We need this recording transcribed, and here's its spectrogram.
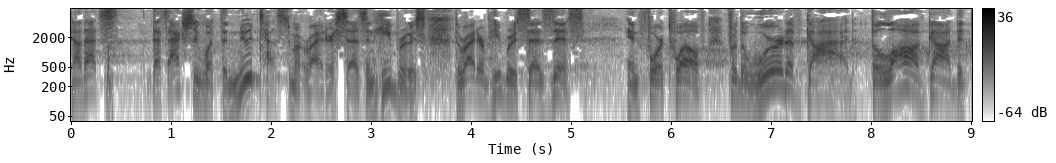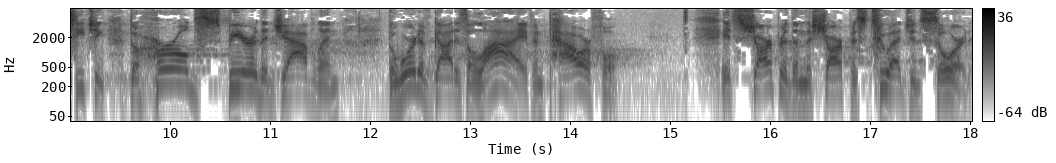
Now that's, that's actually what the New Testament writer says in Hebrews. The writer of Hebrews says this in 412, for the word of God, the law of God, the teaching, the hurled spear, the javelin, the word of God is alive and powerful it's sharper than the sharpest two-edged sword,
